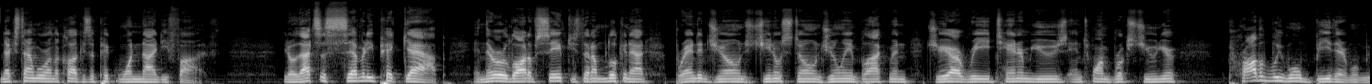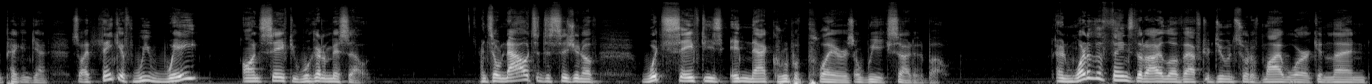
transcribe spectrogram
Next time we're on the clock is a pick 195. You know, that's a 70 pick gap. And there are a lot of safeties that I'm looking at Brandon Jones, Geno Stone, Julian Blackmon, J.R. Reed, Tanner Muse, Antoine Brooks Jr. probably won't be there when we pick again. So I think if we wait on safety, we're going to miss out. And so now it's a decision of which safeties in that group of players are we excited about? And one of the things that I love after doing sort of my work and then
